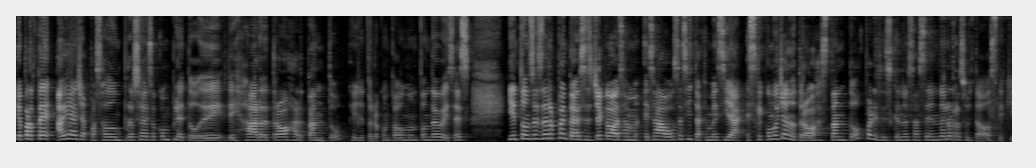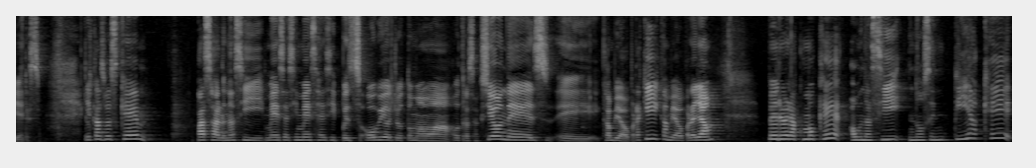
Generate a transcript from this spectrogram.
Y aparte había ya pasado un proceso completo de dejar de trabajar tanto, que yo te lo he contado un montón de veces, y entonces de repente a veces llegaba esa, esa vocecita que me decía, es que como ya no trabajas tanto, parece que no estás haciendo los resultados que quieres. El caso es que pasaron así meses y meses y pues obvio yo tomaba otras acciones, eh, cambiaba para aquí, cambiaba para allá, pero era como que aún así no sentía que,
